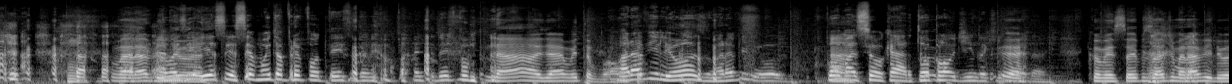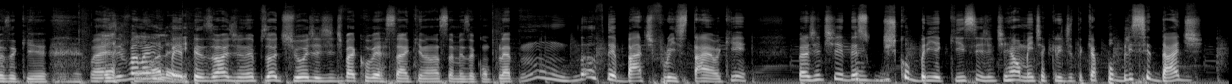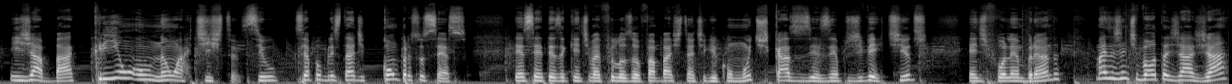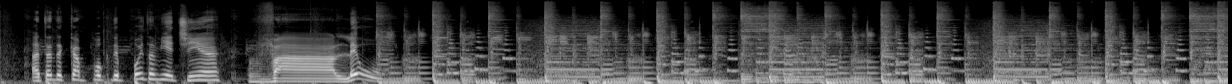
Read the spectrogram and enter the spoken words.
Ah, mas Maravilhoso. isso, isso é muita prepotência da minha parte. Deixa pro... Não, já é muito bom. Maravilhoso, maravilhoso. Pô, Ah. mas, seu cara, tô aplaudindo aqui, de É. verdade. Começou o episódio maravilhoso aqui. Mas e falar em episódio, no episódio de hoje a gente vai conversar aqui na nossa mesa completa, num novo debate freestyle aqui, pra gente des- descobrir aqui se a gente realmente acredita que a publicidade e jabá criam ou não artistas, se, o- se a publicidade compra sucesso. Tenho certeza que a gente vai filosofar bastante aqui com muitos casos e exemplos divertidos que a gente for lembrando. Mas a gente volta já já. Até daqui a pouco, depois da vinhetinha. Valeu!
